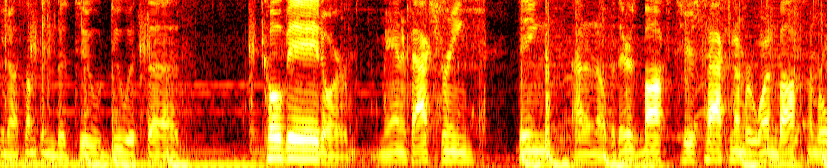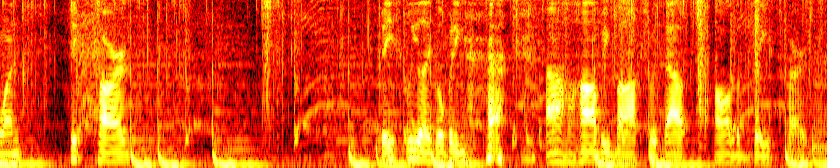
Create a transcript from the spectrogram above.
you know, something to do, do with uh, COVID or manufacturing thing. I don't know. But there's box. Here's pack number one, box number one, six cards. It's basically like opening a hobby box without all the base cards.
